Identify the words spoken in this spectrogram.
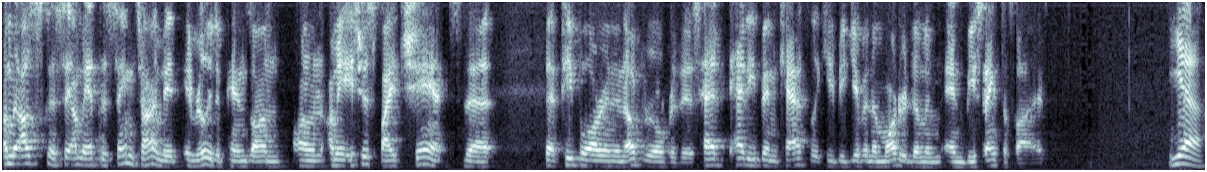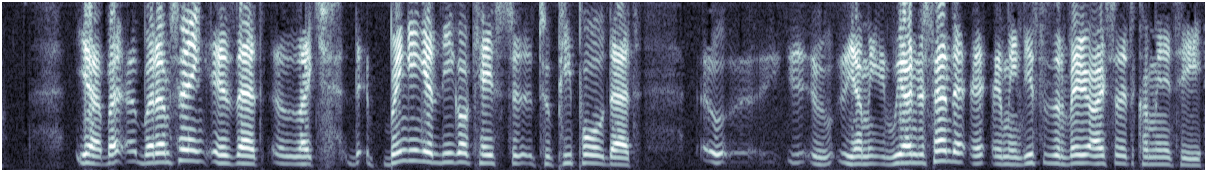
I mean, I was just going to say. I mean, at the same time, it, it really depends on on. I mean, it's just by chance that that people are in an uproar over this. Had had he been Catholic, he'd be given a martyrdom and, and be sanctified. Yeah, yeah, but but I'm saying is that like bringing a legal case to to people that. Uh, I mean, we understand that. Uh, I mean, this is a very isolated community,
